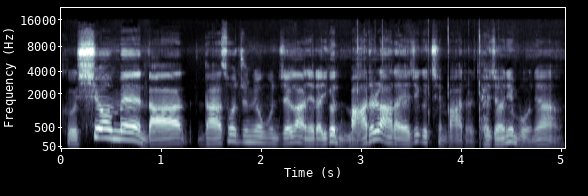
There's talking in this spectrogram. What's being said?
그 시험에 나 나서 중요 문제가 아니라 이건 말을 알아야지 그치? 말을. 대전이 뭐냐?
